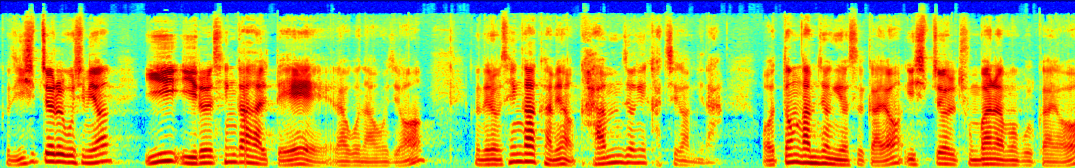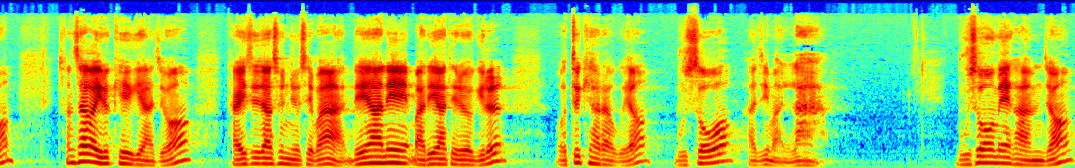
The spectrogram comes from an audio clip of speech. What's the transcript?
그래서 20절을 보시면 이 일을 생각할 때라고 나오죠. 그런데 여러분 생각하면 감정이 같이 갑니다. 어떤 감정이었을까요? 20절 중반을 한번 볼까요? 천사가 이렇게 얘기하죠. 다윗의 자손 요셉아 내 아내 마리아 데려오기를 어떻게 하라고요? 무서워하지 말라. 무서움의 감정,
